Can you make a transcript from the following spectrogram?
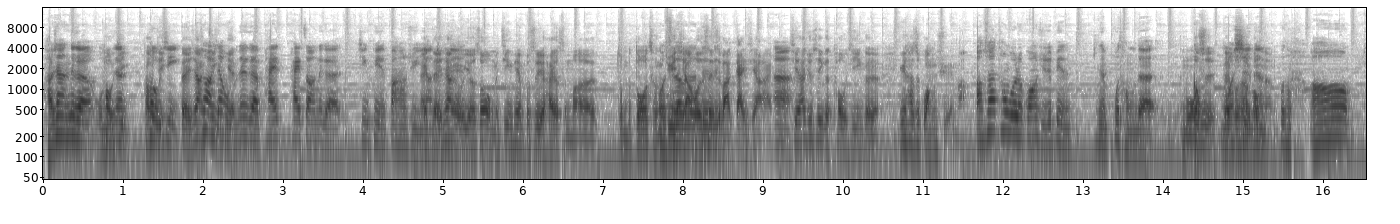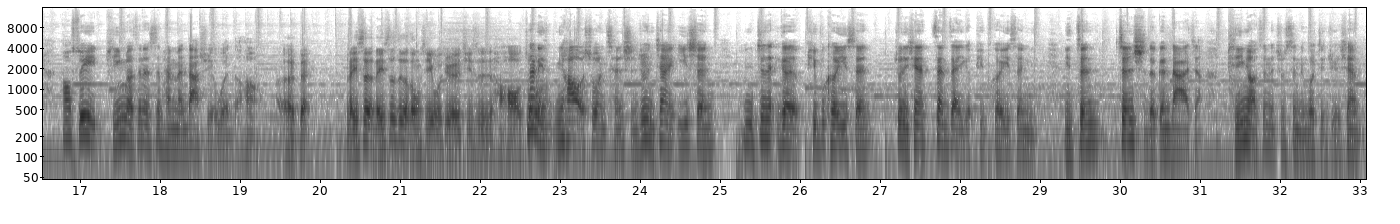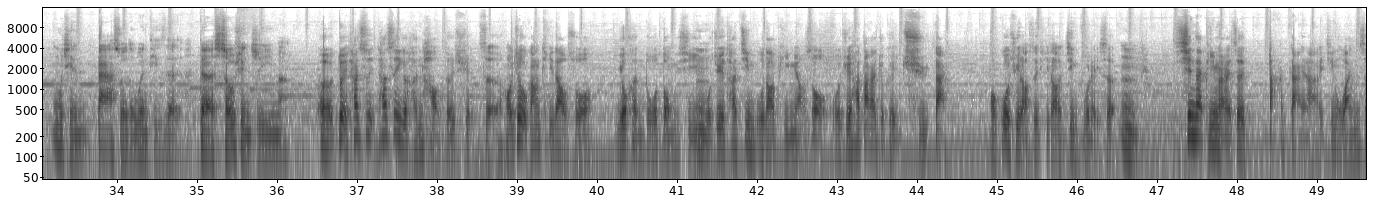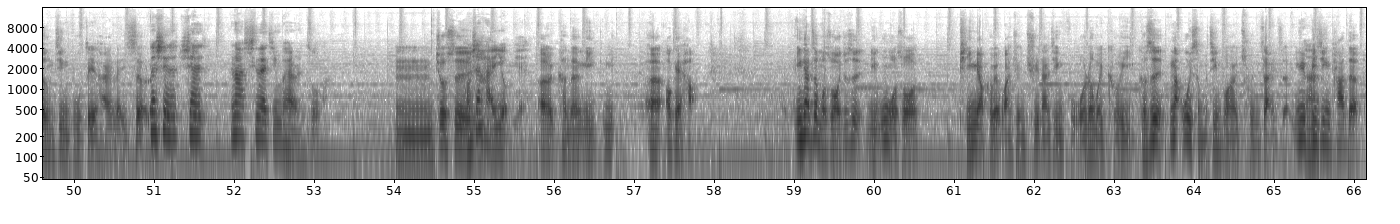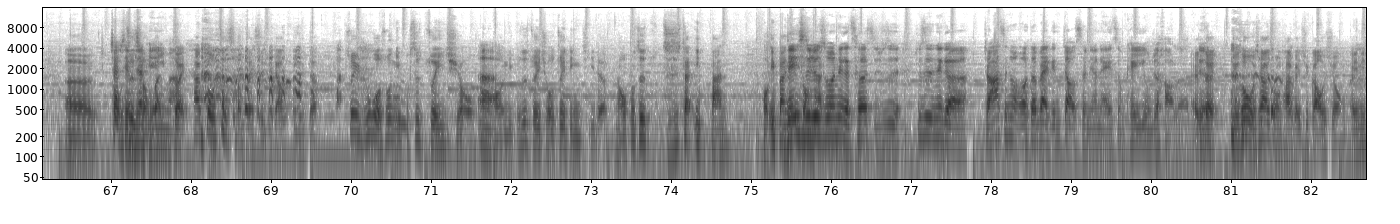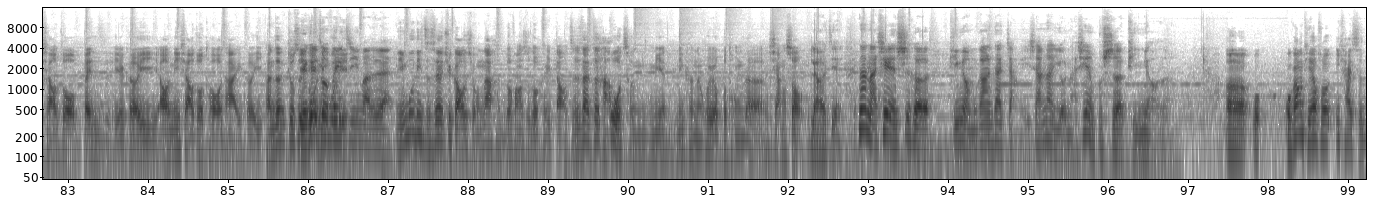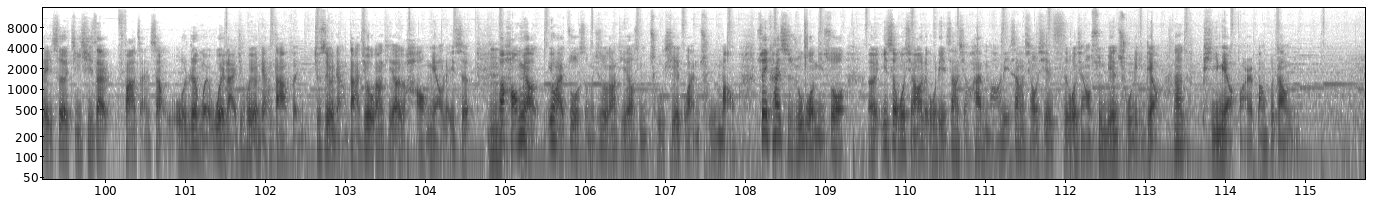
好像那个我们的透镜透镜对像就好像我们那个拍拍照那个镜片放上去一哎，样，对？像有有时候我们镜片不是有还有什么呃怎么多层聚焦，或者甚至把它盖下来，嗯其实它就是一个透镜，一个因为它是光学嘛，哦，所以它通过了光学就变成变成不同的模式对模式跟不同的功能不同哦。好，所以皮秒真的是还蛮大学问的哈。呃，对，镭射，镭射这个东西，我觉得其实好好做。那你你好好说，你诚实，就是你现在医生，你真的一个皮肤科医生，就你现在站在一个皮肤科医生，你你真真实的跟大家讲，皮秒真的就是能够解决现在目前大家所有的问题的的首选之一吗？呃，对，它是它是一个很好的选择。哦，就我刚刚提到说，有很多东西，嗯我觉得它进步到皮秒的时候，我觉得它大概就可以取代哦过去老师提到的净肤镭射。嗯，现在皮秒镭射大概啦，已经完胜净肤这一台镭射了。那现在现在那现在净肤还有人做吗？嗯，就是好像还有耶。呃，可能你你呃，OK 好，应该这么说，就是你问我说。皮秒可不可以完全取代净肤？我认为可以。可是那为什么净肤还会存在着？因为毕竟它的、呃购置成本，对它购置成本是比较低的。所以如果说你不是追求、嗯哦，你不是追求最顶级的哦，或者只是在一般哦一般你的意思就是说，那个车子就是就是那个脚踏车跟 auto bike 跟轿车，你要哪一种可以用就好了。哎、对，比如说我现在从台北 去高雄，哎、你想要坐 Benz 也可以，哦，你想要坐 Toyota 也可以，反正就是也可以坐飞机嘛，对不对？你目的只是要去高雄，那很多方式都可以到，只是在这好过程里面，你可能会有不同的享受。了解。那哪些人适合皮秒？我们刚刚在讲了一下，那有哪些人不适合皮秒呢？呃，我我刚刚提到说，一开始镭射机器在发展上，我认为未来就会有两大分，就是有两大，就我刚刚提到有毫秒镭射，而毫秒用来做什么？就是我刚刚提到什么除血管、除毛。所以开始，如果你说，呃，医生，我想要我脸上小汗毛、脸上小血丝，我想要顺便处理掉，那皮秒反而帮不到你。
